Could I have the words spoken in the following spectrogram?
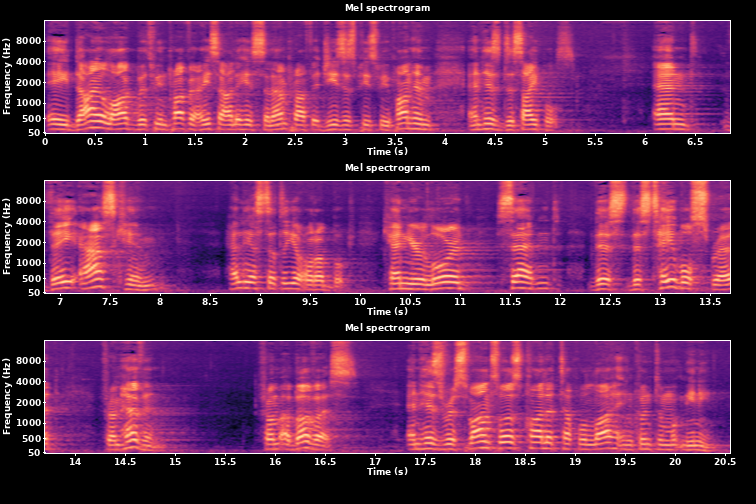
a dialogue between Prophet Isa alayhi salam, Prophet Jesus peace be upon him, and his disciples, and they ask him, "Hal rabbuk? Can your Lord send this this table spread from heaven, from above us?" And his response was, قال اتقوا الله إن كنتم مؤمنين.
